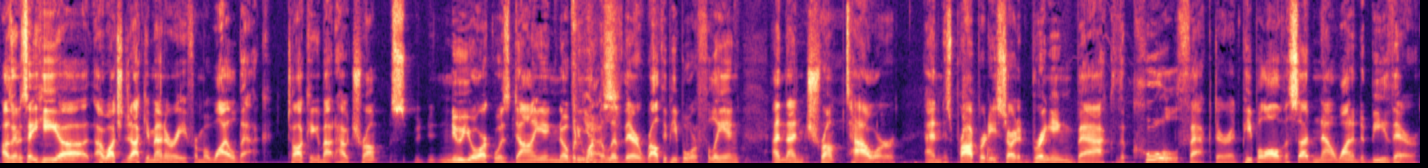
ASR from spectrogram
I was going to say he. Uh, I watched a documentary from a while back talking about how Trump, New York was dying. Nobody wanted to live there. Wealthy people were fleeing, and then Trump Tower and his property started bringing back the cool factor, and people all of a sudden now wanted to be there.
